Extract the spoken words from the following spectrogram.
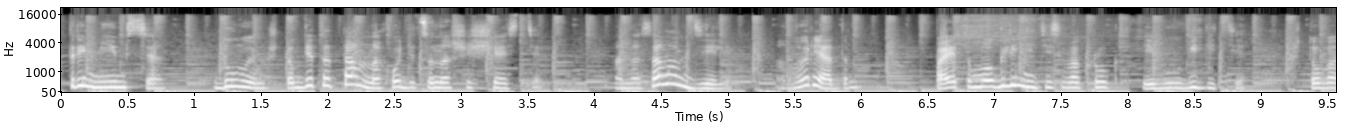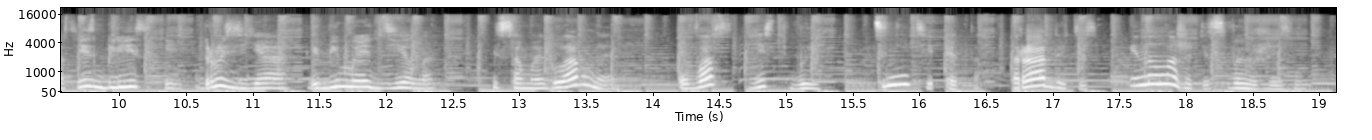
стремимся, думаем, что где-то там находится наше счастье. А на самом деле оно рядом. Поэтому оглянитесь вокруг, и вы увидите, что у вас есть близкие, друзья, любимое дело. И самое главное, у вас есть вы. Цените это, радуйтесь и налажите свою жизнь.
